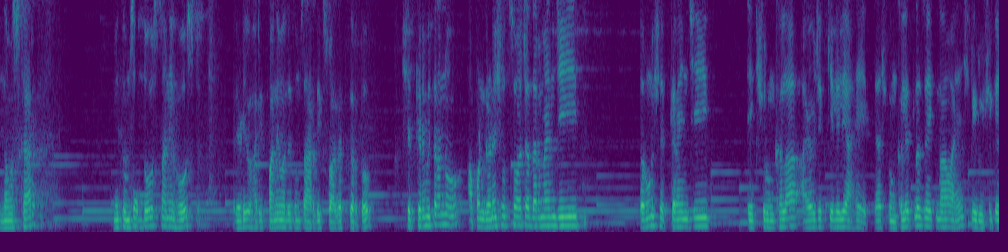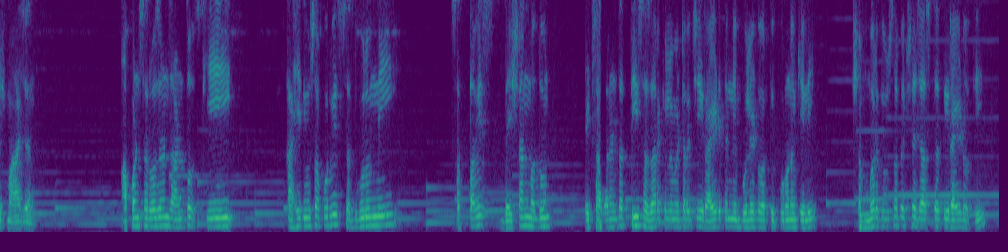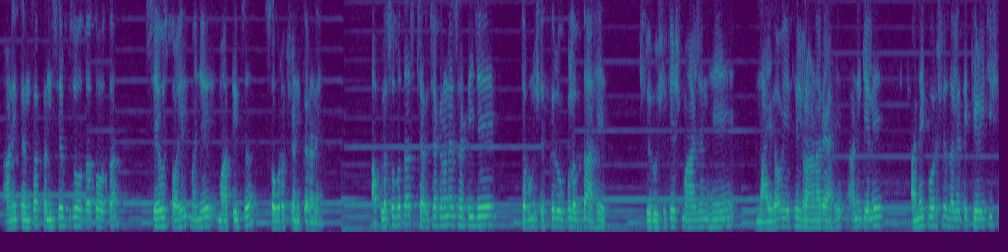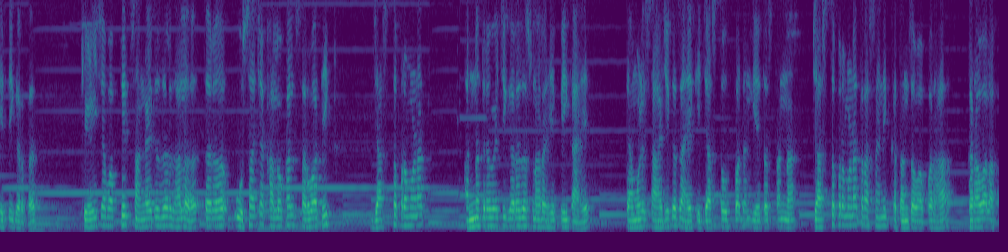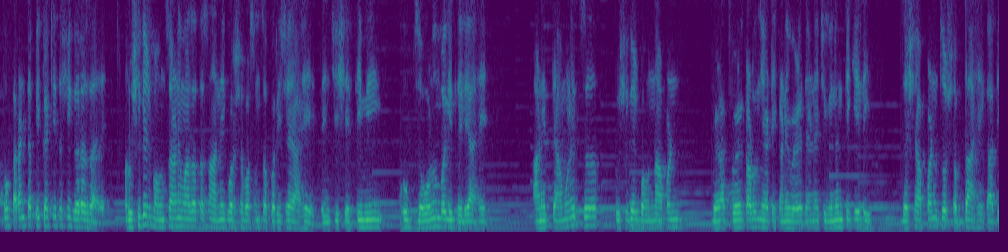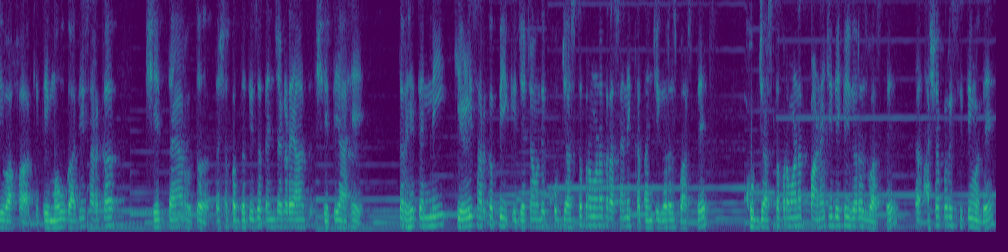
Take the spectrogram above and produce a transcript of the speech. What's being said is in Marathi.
नमस्कार. मी तुमचा दोस्त आणि होस्ट रेडिओ हरित पानेमध्ये तुमचं हार्दिक स्वागत करतो. शेतकरी मित्रांनो आपण गणेशोत्सवाच्या दरम्यान जी तरुण शेतकऱ्यांची एक शृंखला आयोजित केलेली आहे त्या शृंखलेतलंच एक नाव आहे श्री ऋषिकेश महाजन. आपण सर्वजण जाणतोच की काही दिवसापूर्वी सद्गुरूंनी सत्तावीस देशांमधून एक साधारणतः तीस हजार किलोमीटरची राईड त्यांनी बुलेटवरती पूर्ण केली. शंभर दिवसापेक्षा जास्त ती राईड होती. आणि त्यांचा कन्सेप्ट जो होता तो होता सेव्ह सॉइल म्हणजे मातीचं संरक्षण करणे. आपल्यासोबत आज चर्चा करण्यासाठी जे तरुण शेतकरी उपलब्ध आहेत श्री ऋषिकेश महाजन हे नायगाव येथील राहणारे आहेत आणि गेले अनेक वर्ष झाले ते केळीची शेती करतात. केळीच्या बाबतीत सांगायचं जर झालं तर ऊसाच्या खालोखाल सर्वाधिक जास्त प्रमाणात अन्नद्रव्याची गरज असणारं हे पीक आहे. त्यामुळे साहजिकच आहे की जास्त उत्पादन घेत असताना जास्त प्रमाणात रासायनिक खतांचा वापर हा करावा लागतो कारण त्या पिकाची तशी गरज आहे. ऋषिकेश भाऊंचा आणि माझा तसा अनेक वर्षापासूनचा परिचय आहे. त्यांची शेती मी खूप जवळून बघितलेली आहे. आणि त्यामुळेच ऋषिकेश भाऊंना आपण वेळात वेळ काढून या ठिकाणी वेळ देण्याची विनंती केली. जसे आपण जो शब्द आहे गादी वाफा की ते मऊ गादीसारखं शेत तयार होतं तशा पद्धतीचं त्यांच्याकडे आज शेती आहे. तर हे त्यांनी केळीसारखं पीक ज्याच्यामध्ये खूप जास्त प्रमाणात रासायनिक खतांची गरज भासते खूप जास्त प्रमाणात पाण्याची देखील गरज भासते. तर अशा परिस्थितीमध्ये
